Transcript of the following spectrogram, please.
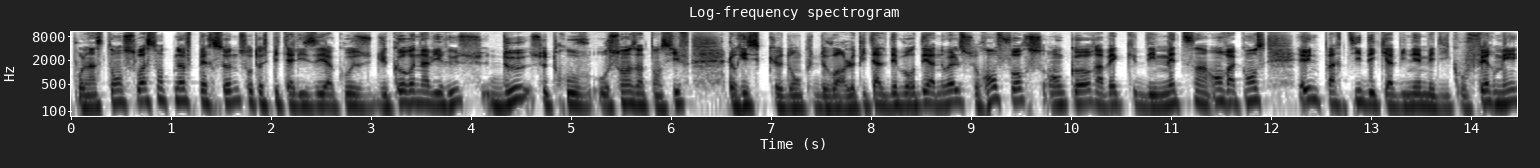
Pour l'instant, 69 personnes sont hospitalisées à cause du coronavirus. Deux se trouvent aux soins intensifs. Le risque donc de voir l'hôpital débordé à Noël se renforce encore avec des médecins en vacances et une partie des cabinets médicaux fermés.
